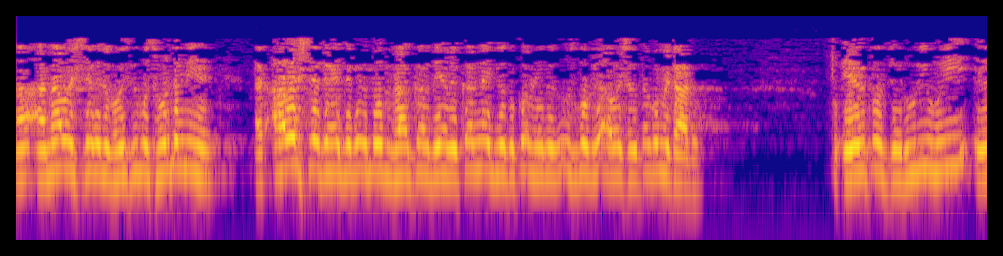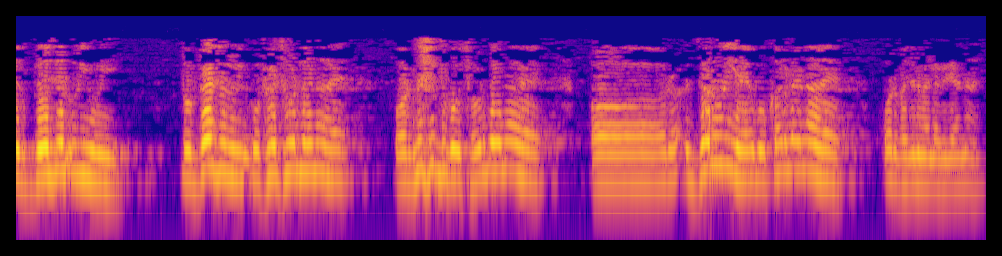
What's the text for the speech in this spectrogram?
अनावश्यक जो भविष्य को छोड़ देनी है। और आवश्यक है जगह दो विभाग कर दिया, अभी करने की तो कर लो उसको भी आवश्यकता को मिटा दो। तो एक तो ज़रूरी हुई, एक बेजरूरी हुई। तो बेजरूरी को फिर छोड़ देना है, और निषिद्ध को छोड़ देना है, और ज़रूरी है वो कर लेना है, और भजन में लग जाना है।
